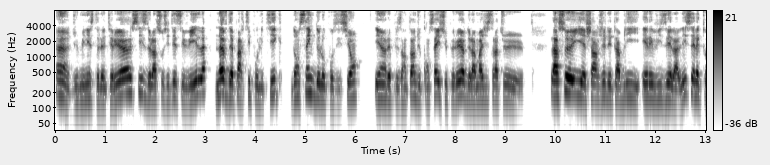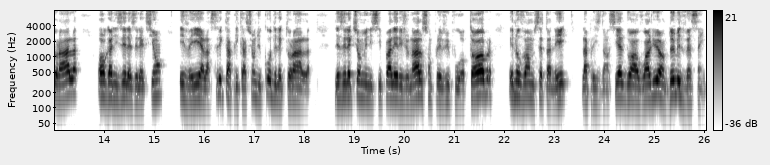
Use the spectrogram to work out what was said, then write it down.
un du ministre de l'Intérieur, six de la société civile, neuf des partis politiques, dont cinq de l'opposition, et un représentant du Conseil supérieur de la magistrature. La CEI est chargée d'établir et réviser la liste électorale, organiser les élections et veiller à la stricte application du code électoral. Des élections municipales et régionales sont prévues pour octobre et novembre cette année. La présidentielle doit avoir lieu en 2025.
